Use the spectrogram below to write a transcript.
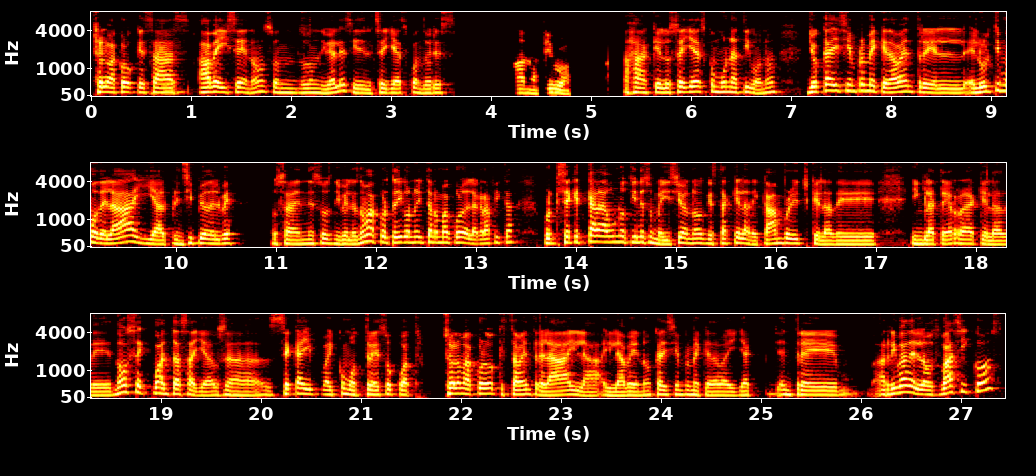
Solo me acuerdo que esas A, B y C, ¿no? Son dos niveles y el C ya es cuando eres... Ah, nativo. Ajá, que lo C ya es como un nativo, ¿no? Yo casi siempre me quedaba entre el, el último del A y al principio del B. O sea, en esos niveles. No me acuerdo, te digo, ahorita no me acuerdo de la gráfica. Porque sé que cada uno tiene su medición, ¿no? Que está que la de Cambridge, que la de Inglaterra, que la de. No sé cuántas haya. O sea, sé que hay, hay como tres o cuatro. Solo me acuerdo que estaba entre la A y la, y la B, ¿no? Casi siempre me quedaba ahí. Ya entre. Arriba de los básicos.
